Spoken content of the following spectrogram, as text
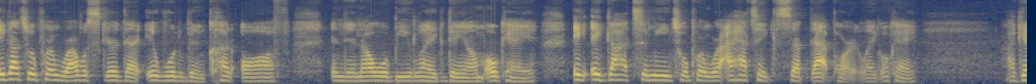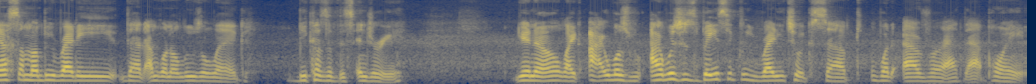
it got to a point where I was scared that it would have been cut off and then I would be like, damn, okay. It, it got to me to a point where I had to accept that part. Like, okay, I guess I'm to be ready that I'm to lose a leg because of this injury. You know, like I was I was just basically ready to accept whatever at that point.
